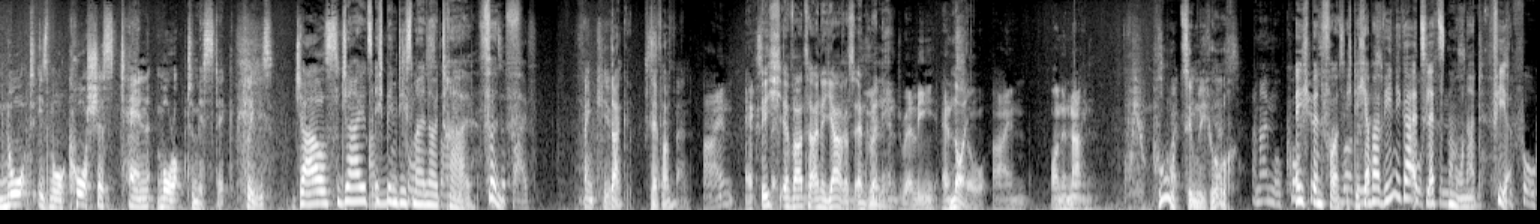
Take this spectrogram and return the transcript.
Naught is more cautious, 10 more optimistic. Please. Giles, Giles, ich bin diesmal neutral. Fünf. Danke. Stefan? Ich erwarte eine Jahresendrallye. Neun. Puh, ziemlich hoch. Ich bin vorsichtig, aber weniger als letzten Monat. Vier. Also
